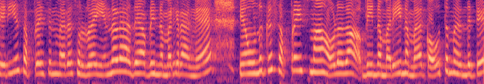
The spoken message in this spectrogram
பெரிய சர்ப்ரைஸ்ன்னு வேற சொல்கிற என்னடா அது? அப்படின்ற மாதிரி இருக்கிறாங்க "ஏன் உனக்கு சர்ப்ரைஸ்மா அவ்வளோதான் அப்படின்ற மாதிரி நம்ம கௌதம் இருந்துட்டு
